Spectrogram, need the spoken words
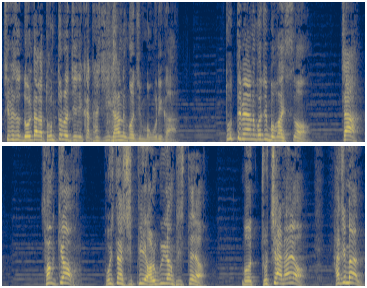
집에서 놀다가 돈 떨어지니까 다시 일하는 거지 뭐 우리가. 돈 때문에 하는 거지 뭐가 있어. 자 성격 보시다시피 얼굴이랑 비슷해요. 뭐 좋지 않아요. 하지만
